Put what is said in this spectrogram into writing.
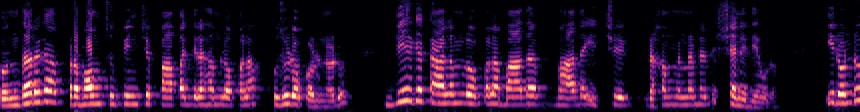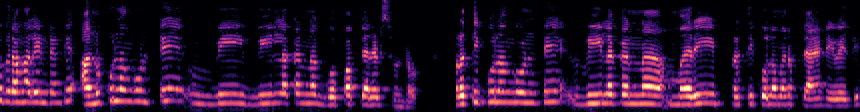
తొందరగా ప్రభావం చూపించే పాపగ్రహం లోపల కుజుడు ఒకడున్నాడు. దీర్ఘకాలం లోపల బాధ బాధ ఇచ్చే గ్రహం అన్నట్లయితే శనిదేవుడు ఈ రెండు గ్రహాలు ఏంటంటే అనుకూలంగా ఉంటే వీ వీళ్ళకన్నా గొప్ప ప్లానెట్స్ ఉండవు. ప్రతికూలంగా ఉంటే వీళ్ళకన్నా మరీ ప్రతికూలమైన ప్లానెట్ ఏవైతే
